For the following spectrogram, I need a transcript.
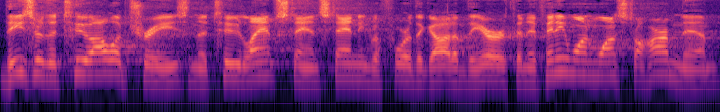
These are the two olive trees and the two lampstands standing before the God of the earth. And if anyone wants to harm them,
